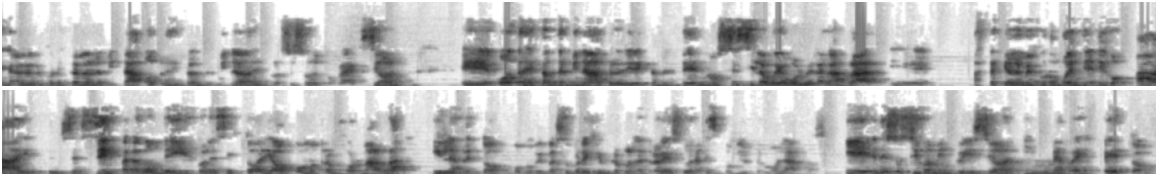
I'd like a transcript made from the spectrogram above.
eh, a lo mejor están a la mitad, otras están terminadas en proceso de corrección, eh, otras están terminadas pero directamente no sé si la voy a volver a agarrar hasta que a lo mejor un buen día digo, ay, sé para dónde ir con esa historia o cómo transformarla y la retomo, como me pasó, por ejemplo, con la travesura que se convirtió en mulatos. Y en eso sigo mi intuición y me respeto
